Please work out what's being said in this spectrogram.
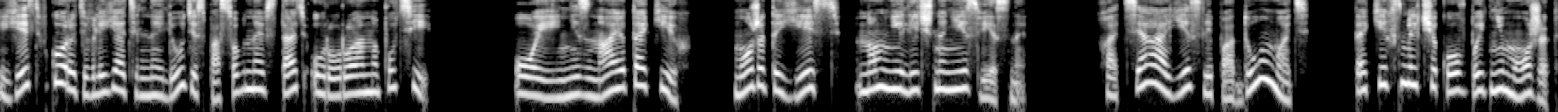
Есть в городе влиятельные люди, способные встать у Руруа на пути. Ой, не знаю таких. Может и есть, но мне лично неизвестны. Хотя, если подумать, таких смельчаков быть не может,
